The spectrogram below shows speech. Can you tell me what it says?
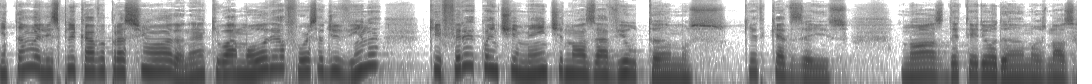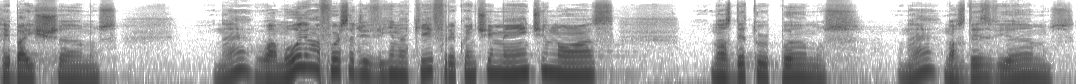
Então ele explicava para a senhora né, que o amor é a força divina que frequentemente nós aviltamos. O que quer dizer isso? Nós deterioramos, nós rebaixamos. Né? O amor é uma força divina que frequentemente nós, nós deturpamos, né? nós desviamos.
